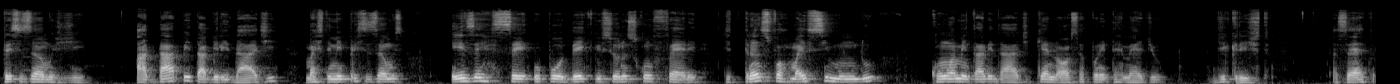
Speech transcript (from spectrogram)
precisamos de adaptabilidade, mas também precisamos exercer o poder que o Senhor nos confere de transformar esse mundo com a mentalidade que é nossa por intermédio de Cristo. Tá certo?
